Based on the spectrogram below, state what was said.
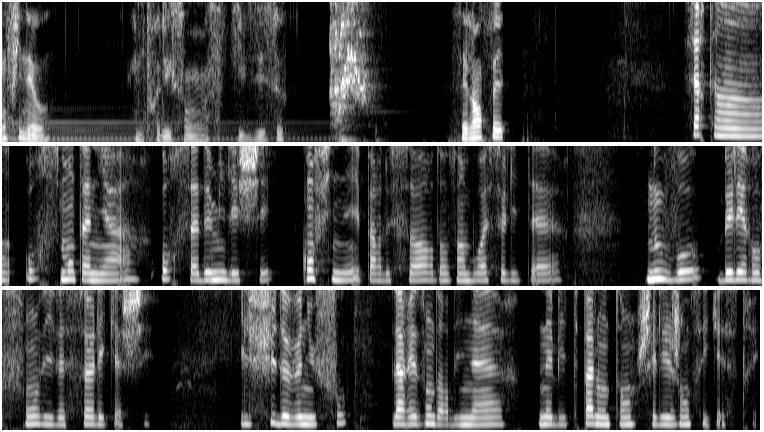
Confinéo, une production Steve Zissou. C'est lancé. Certains ours montagnards, ours à demi léchés, confinés par le sort dans un bois solitaire, nouveau Bellérophon vivait seul et caché. Il fut devenu fou, la raison d'ordinaire n'habite pas longtemps chez les gens séquestrés.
